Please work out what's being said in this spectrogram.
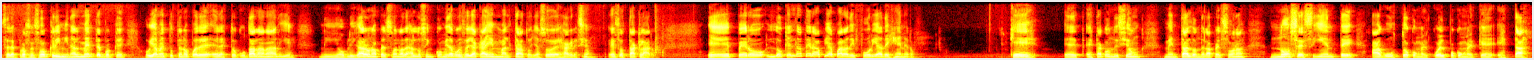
se les procesó criminalmente, porque obviamente usted no puede electrocutar a nadie, ni obligar a una persona a dejarlo sin comida, porque eso ya cae en maltrato, ya eso es agresión, eso está claro. Eh, pero lo que es la terapia para disforia de género, que es, esta condición mental donde la persona no se siente a gusto con el cuerpo con el que está.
